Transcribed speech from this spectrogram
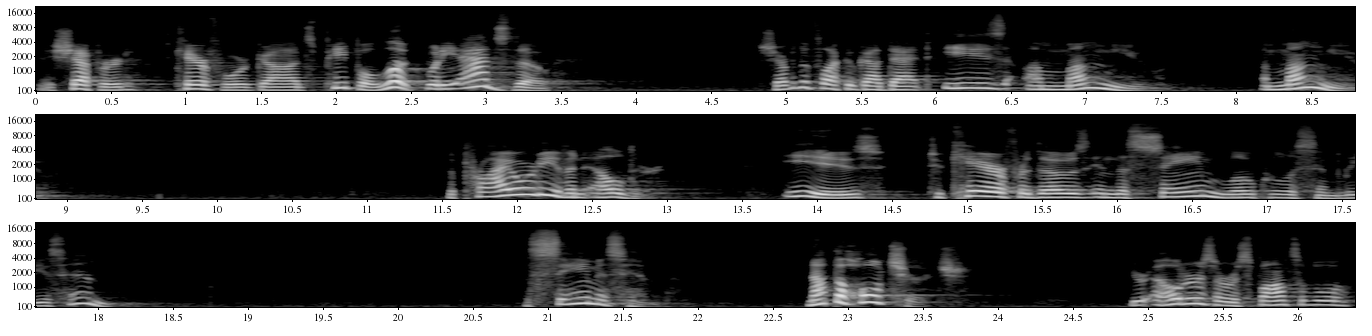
They shepherd, care for God's people. Look what he adds, though shepherd the flock of God that is among you among you. The priority of an elder is to care for those in the same local assembly as him. The same as him, not the whole church. Your elders are responsible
